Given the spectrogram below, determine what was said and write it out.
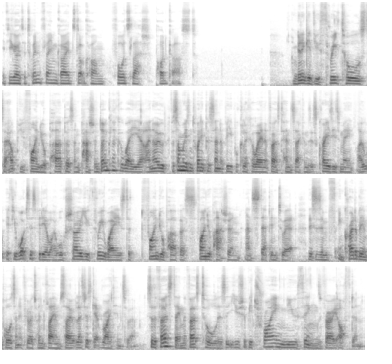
if you go to twinflameguides.com forward slash podcast. I'm going to give you three tools to help you find your purpose and passion. Don't click away yet. I know for some reason 20% of people click away in the first 10 seconds. It's crazy to me. I, if you watch this video, I will show you three ways to find your purpose, find your passion, and step into it. This is inf- incredibly important if you're a twin flame, so let's just get right into it. So, the first thing, the first tool is that you should be trying new things very often.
